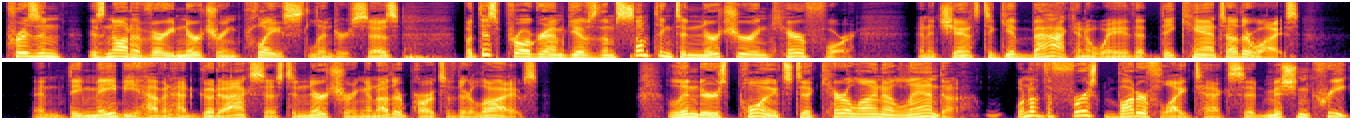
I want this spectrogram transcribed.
Prison is not a very nurturing place, Linders says, but this program gives them something to nurture and care for, and a chance to give back in a way that they can't otherwise. And they maybe haven't had good access to nurturing in other parts of their lives. Linders points to Carolina Landa, one of the first butterfly techs at Mission Creek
